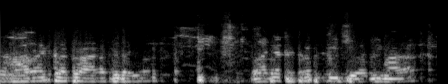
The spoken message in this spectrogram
महाराष्ट्राचा आराध्य दैवत राजा छत्रपती शिवाजी महाराज.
